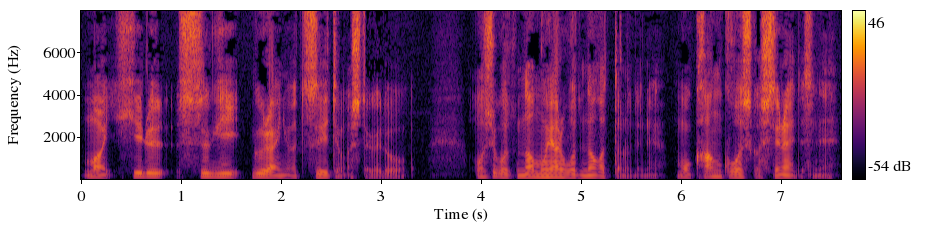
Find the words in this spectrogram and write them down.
まあ、昼過ぎぐらいには着いてましたけど、お仕事何もやることなかったのでね、もう観光しかしてないですね。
